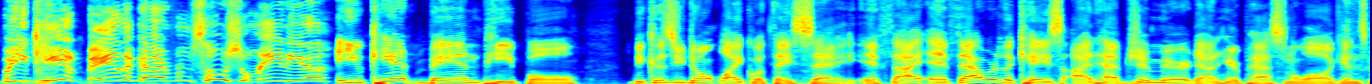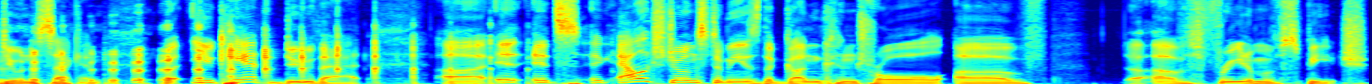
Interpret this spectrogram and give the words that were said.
But you can't ban a guy from social media. you can't ban people because you don't like what they say. If that if that were the case, I'd have Jim Merritt down here passing a law against you in a second. but you can't do that. Uh, it, it's Alex Jones to me is the gun control of of freedom of speech.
